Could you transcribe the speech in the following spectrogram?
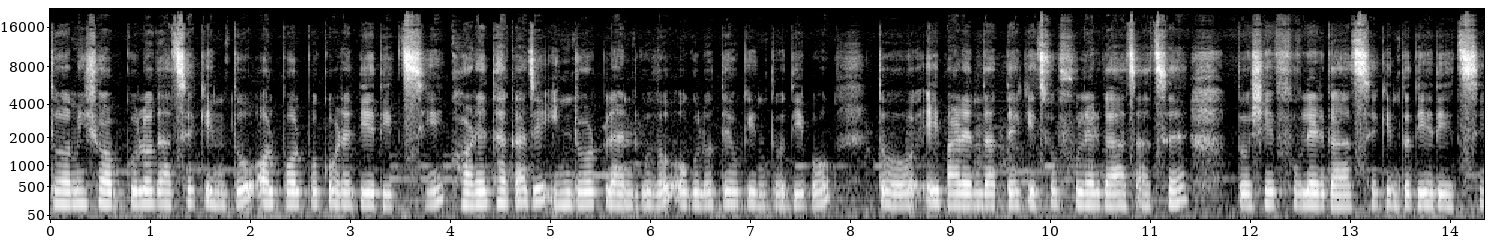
তো আমি সবগুলো গাছে কিন্তু অল্প অল্প করে দিয়ে দিচ্ছি। ঘরে থাকা যে ইনডোর প্ল্যান্টগুলো ওগুলোতেও কিন্তু দিব। তো এই বারান্দাতে কিছু ফুলের গাছ আছে। তো সেই ফুলের গাছে কিন্তু দিয়ে দিচ্ছি।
